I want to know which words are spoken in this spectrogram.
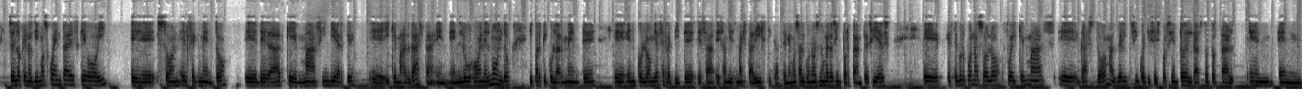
Entonces lo que nos dimos cuenta es que hoy eh, son el segmento eh, de edad que más invierte eh, y que más gasta en, en, lujo en el mundo y particularmente eh, en Colombia se repite esa, esa misma estadística. Tenemos algunos números importantes y es, este grupo no solo fue el que más gastó, más del 56% del gasto total en, en,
